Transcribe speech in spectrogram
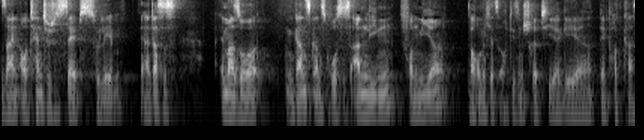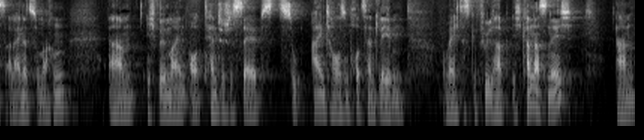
sein authentisches Selbst zu leben. Ja, das ist immer so ein ganz, ganz großes Anliegen von mir, warum ich jetzt auch diesen Schritt hier gehe, den Podcast alleine zu machen. Ähm, ich will mein authentisches Selbst zu 1000 Prozent leben. Und wenn ich das Gefühl habe, ich kann das nicht, ähm,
